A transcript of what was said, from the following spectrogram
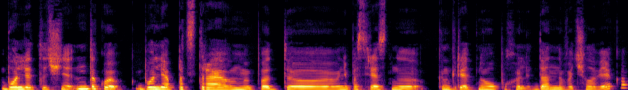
Более точнее, ну такой более подстраиваемый под э, непосредственно конкретную опухоль данного человека,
